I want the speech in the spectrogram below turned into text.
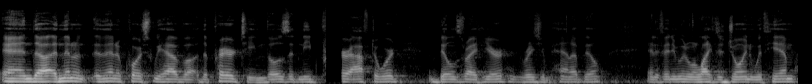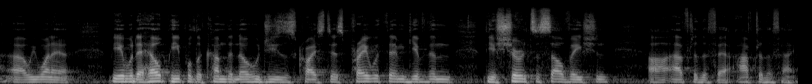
And, uh, and, then, and then, of course, we have uh, the prayer team, those that need prayer afterward. Bill's right here. Raise your hand up, Bill. And if anyone would like to join with him, uh, we want to be able to help people to come to know who Jesus Christ is. Pray with them, give them the assurance of salvation uh, after, the fa- after the fact.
